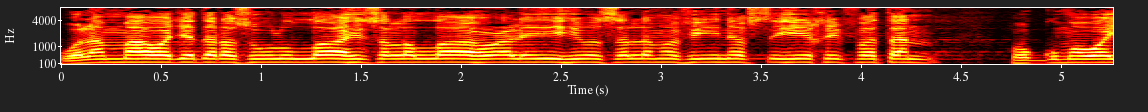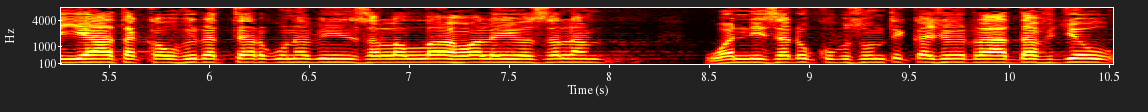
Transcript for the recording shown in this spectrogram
ولما وجد رسول الله صلى الله عليه وسلم في نفسه خفة وقم وياتك وفرت أرق نبي صلى الله عليه وسلم والنساء كبسون تكشو إرى دفجو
